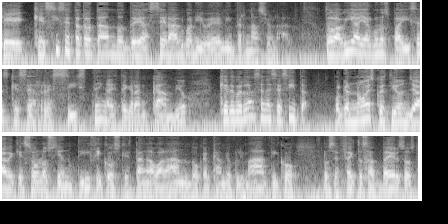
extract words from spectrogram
que, que sí se está tratando de hacer algo a nivel internacional. Todavía hay algunos países que se resisten a este gran cambio que de verdad se necesita. Porque no es cuestión ya de que son los científicos que están avalando que el cambio climático, los efectos adversos.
